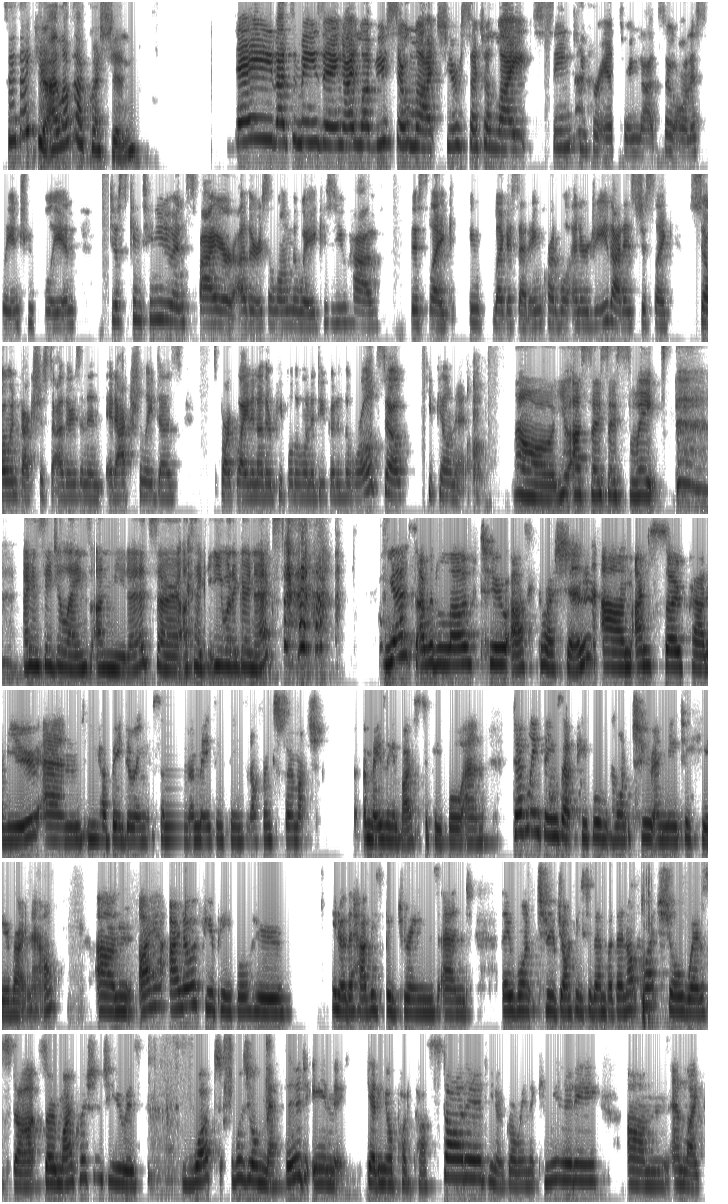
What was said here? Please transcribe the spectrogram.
so thank you i love that question Yay, that's amazing. I love you so much. You're such a light. Thank you for answering that so honestly and truthfully. And just continue to inspire others along the way because you have this, like, in, like I said, incredible energy that is just like so infectious to others. And it actually does spark light in other people that want to do good in the world. So keep killing it. Oh, you are so, so sweet. I can see Jelaine's unmuted. So I'll take it. You want to go next? Yes, I would love to ask a question. Um, I'm so proud of you, and you have been doing some amazing things and offering so much amazing advice to people, and definitely things that people want to and need to hear right now. Um, I I know a few people who, you know, they have these big dreams and they want to jump into them, but they're not quite sure where to start. So my question to you is, what was your method in getting your podcast started? You know, growing the community um, and like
